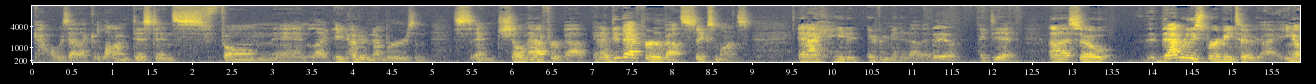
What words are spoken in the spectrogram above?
God, what was that, like long distance phone and like 800 numbers and and shelling that for about, and I did that for about six months, and I hated every minute of it. yeah. I did. Uh, so that really spurred me to, you know,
